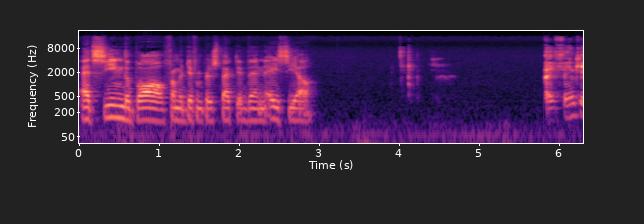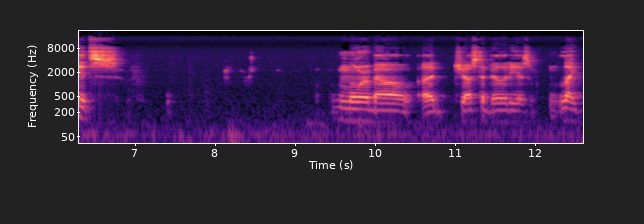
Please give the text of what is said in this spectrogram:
at seeing the ball from a different perspective than ACL? I think it's more about adjustability as like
